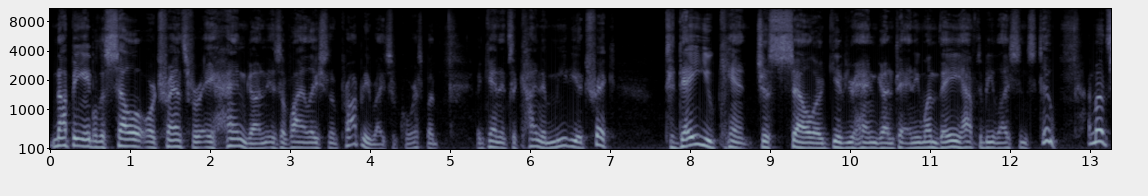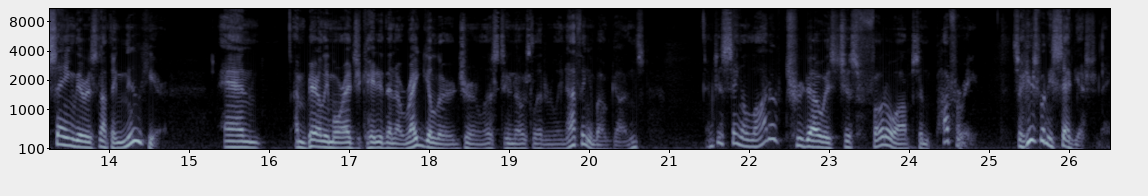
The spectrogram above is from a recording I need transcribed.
Not being able to sell or transfer a handgun is a violation of property rights, of course, but again, it's a kind of media trick. Today, you can't just sell or give your handgun to anyone. They have to be licensed too. I'm not saying there is nothing new here. And I'm barely more educated than a regular journalist who knows literally nothing about guns. I'm just saying a lot of Trudeau is just photo ops and puffery. So here's what he said yesterday.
